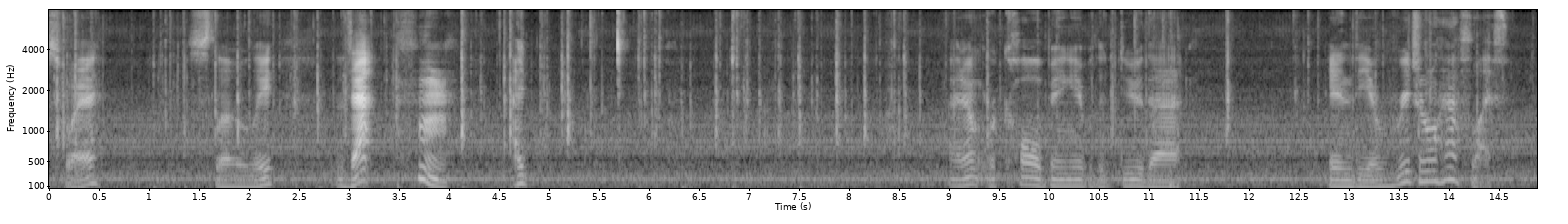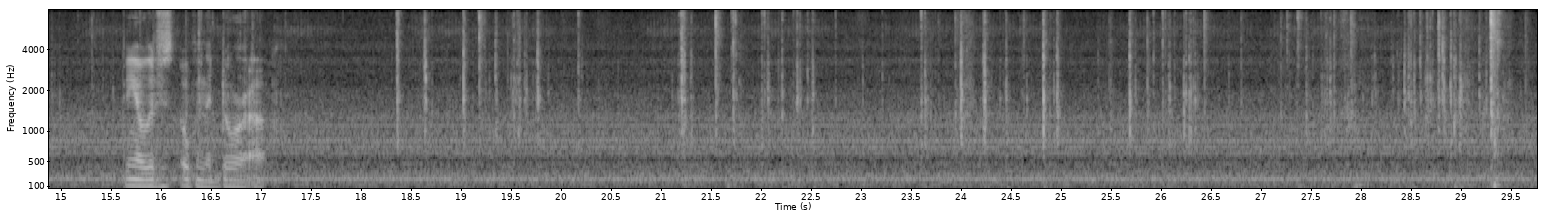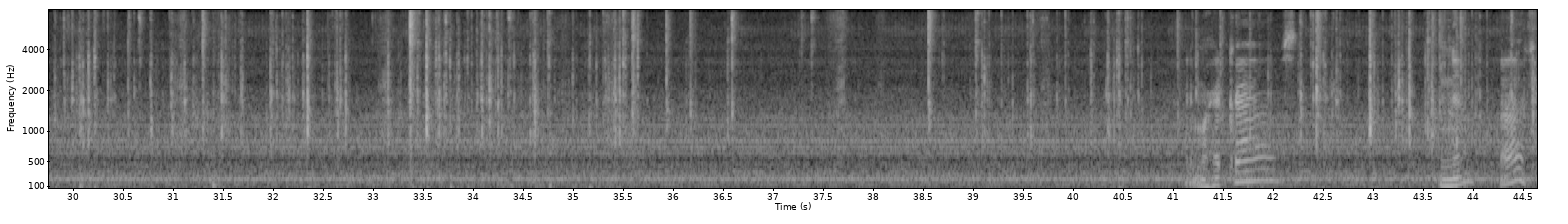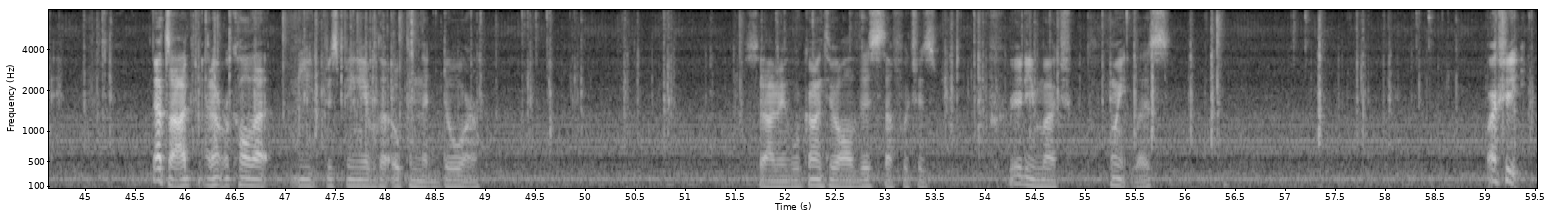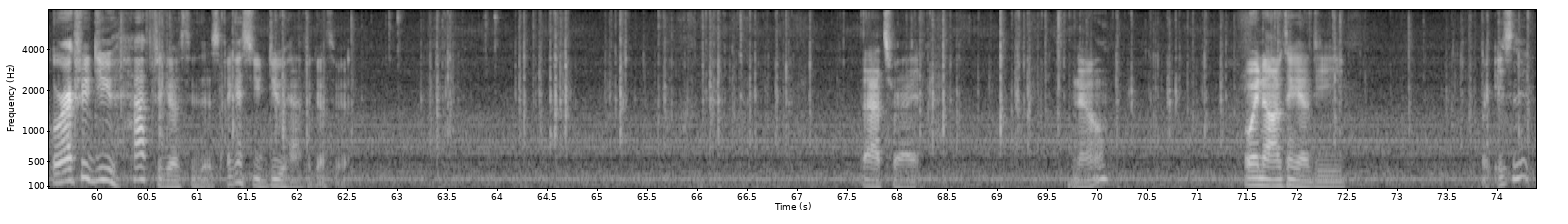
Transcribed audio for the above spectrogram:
This way. Slowly. That, hmm. I, I don't recall being able to do that in the original Half-Life. Being able to just open the door up. Any more head crabs? No? Okay. That's odd. I don't recall that you just being able to open the door. So, I mean, we're going through all this stuff, which is pretty much pointless. Or actually, or actually, do you have to go through this? I guess you do have to go through it. That's right. No? Oh wait, no, I'm thinking of the... Wait, isn't it?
